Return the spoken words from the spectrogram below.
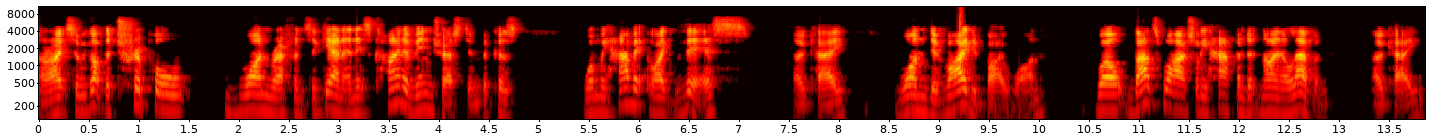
Alright, so we got the triple 1 reference again, and it's kind of interesting because when we have it like this, okay, 1 divided by 1, well, that's what actually happened at 9-11, okay,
